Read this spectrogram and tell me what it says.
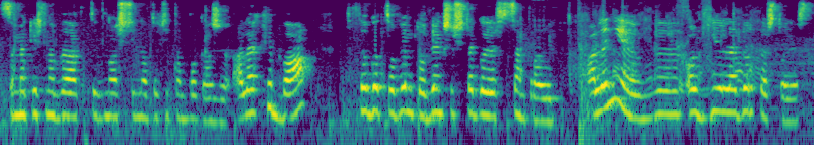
są jakieś nowe aktywności, no to ci tam pokażę. Ale chyba, z tego co wiem, to większość tego jest Central. Ale nie, w Old Leather też to jest.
